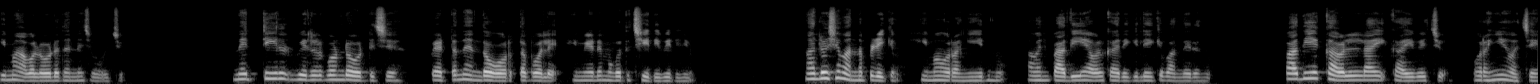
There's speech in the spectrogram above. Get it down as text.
ഹിമ അവളോട് തന്നെ ചോദിച്ചു. നെറ്റിയിൽ വിരൽ കൊണ്ട് ഓട്ടിച്ച് പെട്ടെന്ന് എന്തോ ഓർത്ത പോലെ ഹിമയുടെ മുഖത്ത് ചിരി വിരിഞ്ഞു. ആലോചി വന്നപ്പോഴേക്കും ഹിമ ഉറങ്ങിയിരുന്നു. അവൻ പതിയെ അവൾക്കരികിലേക്ക് വന്നിരുന്നു. പതിയെ കവളിലായി കൈവച്ചു. ഉറങ്ങി അച്ചേ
